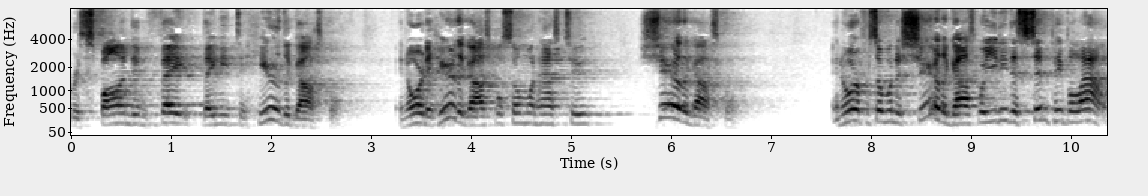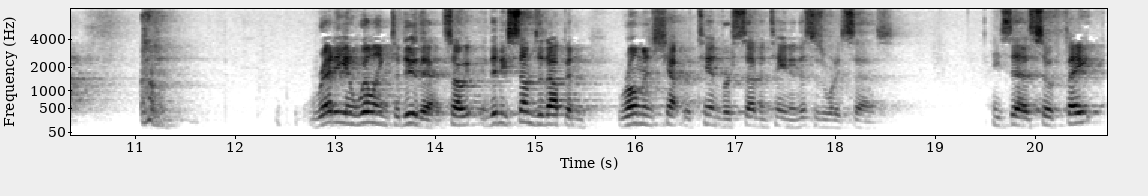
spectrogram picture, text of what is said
respond in faith, they need to hear the gospel. In order to hear the gospel, someone has to share the gospel. In order for someone to share the gospel, you need to send people out ready and willing to do that. So then he sums it up in Romans chapter 10, verse 17, and this is what he says. He says, So faith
